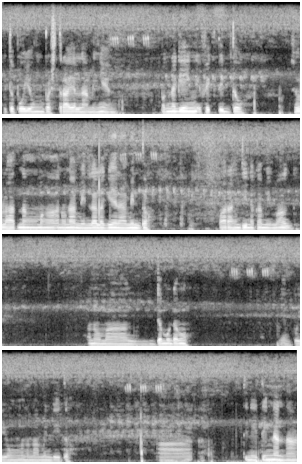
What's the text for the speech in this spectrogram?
Ito po yung first trial namin ngayon. Pag naging effective to so lahat ng mga ano namin lalagyan namin to. Para hindi na kami mag ano mag damo damo yan po yung ano namin dito. Ah tinitingnan na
